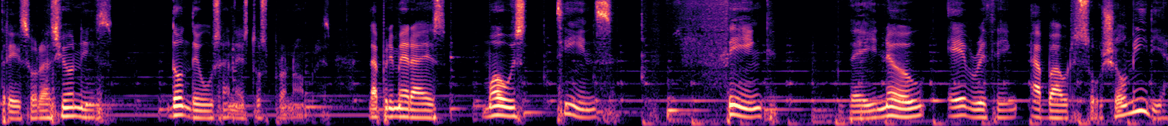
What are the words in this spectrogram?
tres oraciones donde usan estos pronombres. La primera es most teens think they know everything about social media.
